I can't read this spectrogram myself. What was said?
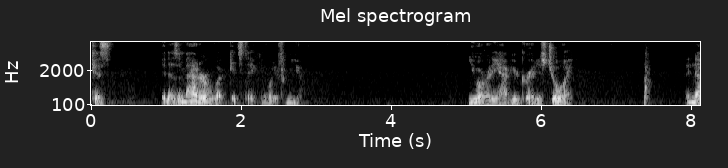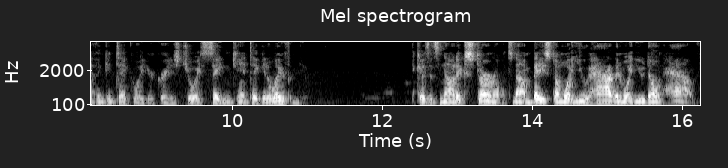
because it doesn't matter what gets taken away from you. You already have your greatest joy. And nothing can take away your greatest joy. Satan can't take it away from you. Because it's not external. It's not based on what you have and what you don't have.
